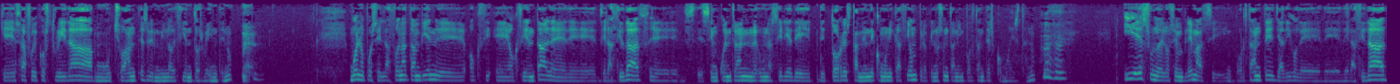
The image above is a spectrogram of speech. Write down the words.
que esa fue construida mucho antes, en 1920, ¿no? Bueno, pues en la zona también eh, eh, occidental eh, de, la ciudad se, encuentran una serie de, torres también de comunicación, pero que no son tan importantes como esta, ¿no? Y es uno de los emblemas importantes, ya digo, de, la ciudad,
